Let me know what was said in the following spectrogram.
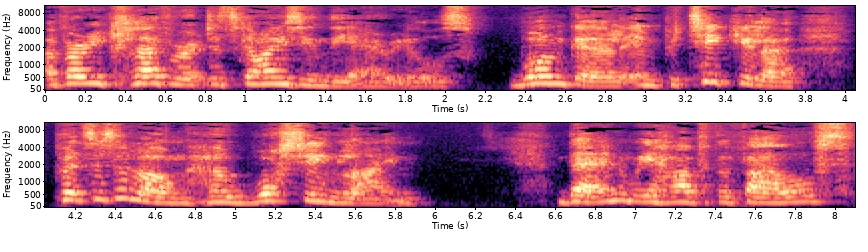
are very clever at disguising the aerials. One girl in particular puts it along her washing line. Then we have the valves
